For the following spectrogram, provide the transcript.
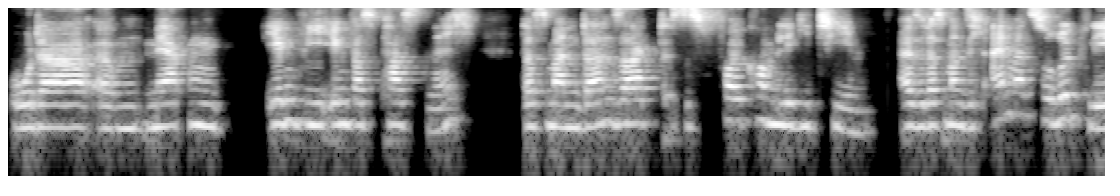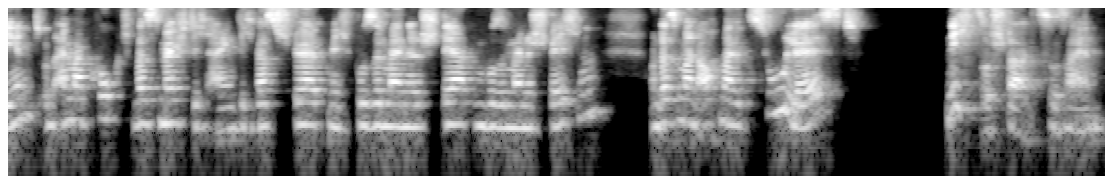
oder ähm, merken, irgendwie irgendwas passt nicht, dass man dann sagt, es ist vollkommen legitim. Also, dass man sich einmal zurücklehnt und einmal guckt, was möchte ich eigentlich, was stört mich, wo sind meine Stärken, wo sind meine Schwächen und dass man auch mal zulässt, nicht so stark zu sein.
